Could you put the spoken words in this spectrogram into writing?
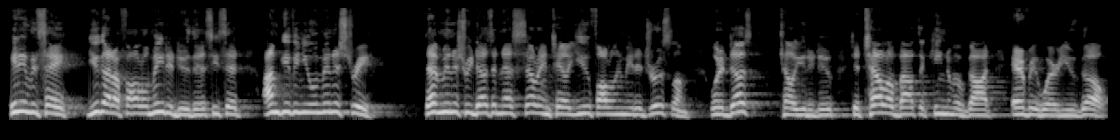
He didn't even say, You got to follow me to do this. He said, I'm giving you a ministry. That ministry doesn't necessarily entail you following me to Jerusalem. What it does tell you to do, to tell about the kingdom of God everywhere you go.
